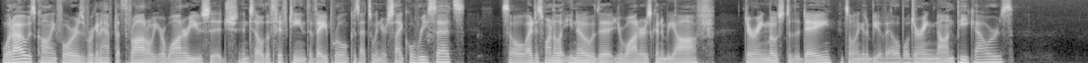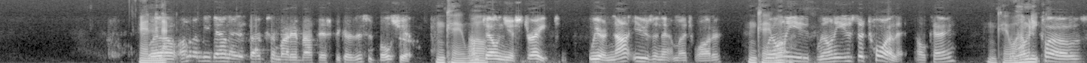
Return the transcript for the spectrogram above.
What I was calling for is we're going to have to throttle your water usage until the 15th of April because that's when your cycle resets. So I just want to let you know that your water is going to be off during most of the day. It's only going to be available during non-peak hours. And well, I'm going to be down there to talk to somebody about this because this is bullshit. okay, well, I'm telling you straight. We are not using that much water. okay, we well, only we only use the toilet. Okay. okay, We well, how many? clothes?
